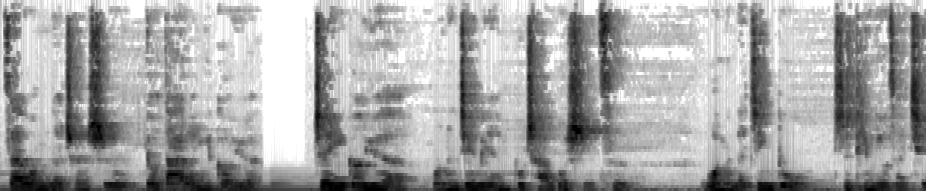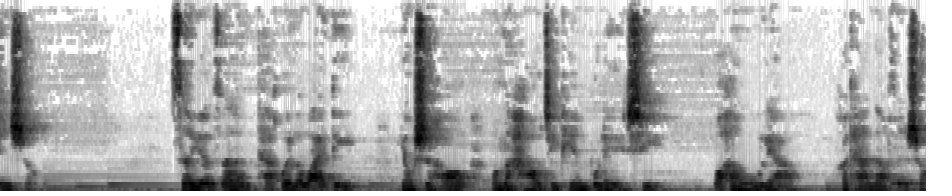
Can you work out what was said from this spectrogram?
在我们的城市又待了一个月。这一个月，我们见面不超过十次，我们的进度只停留在牵手。三月份，他回了外地，有时候我们好几天不联系，我很无聊，和他闹分手。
